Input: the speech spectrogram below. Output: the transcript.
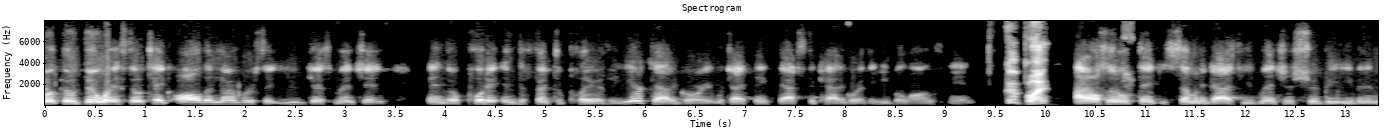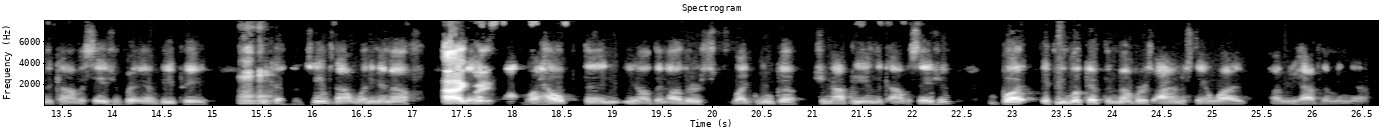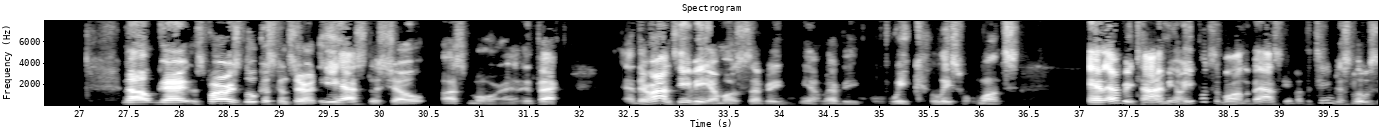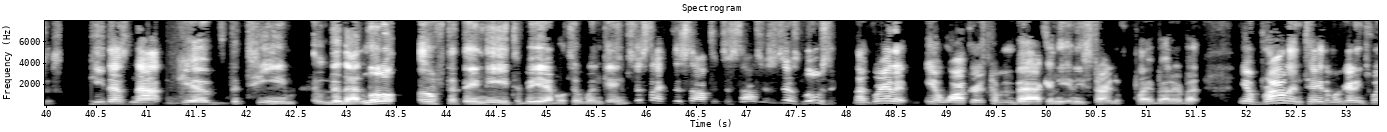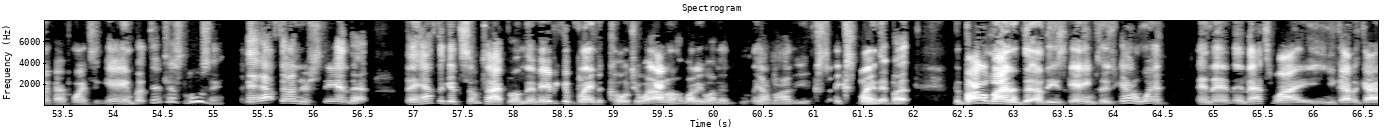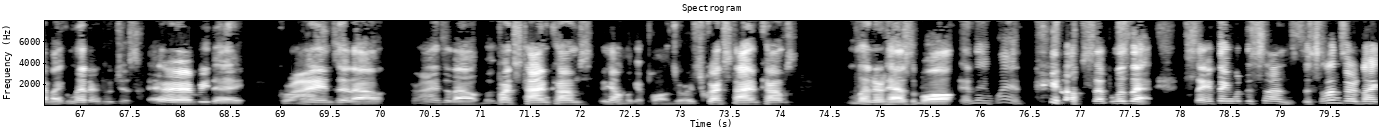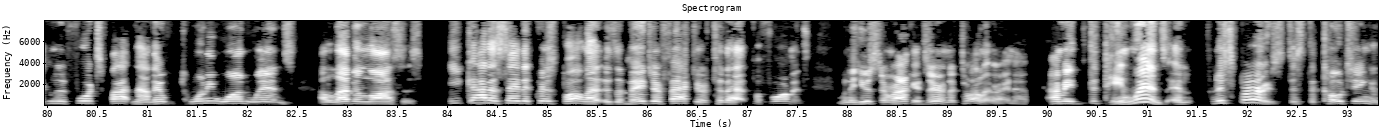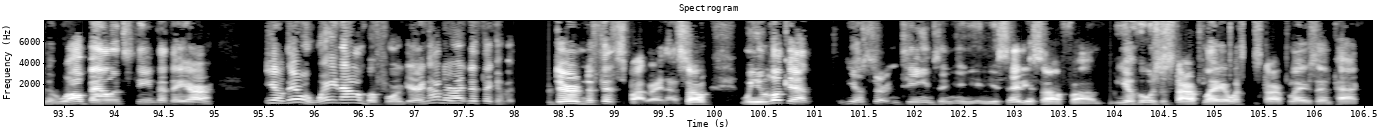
what they'll do is they'll take all the numbers that you just mentioned and they'll put it in Defensive Player of the Year category, which I think that's the category that he belongs in. Good point. I also don't think some of the guys you've mentioned should be even in the conversation for MVP mm-hmm. because the team's not winning enough. I agree. A lot more help than you know than others, like Luka, should not be in the conversation. But if you look at the numbers, I understand why um, you have them in there. Now, Gary, as far as Luka's concerned, he has to show us more. And in fact, they're on TV almost every you know every week, at least once. And every time, you know, he puts the ball in the basket, but the team just loses. He does not give the team that little oomph that they need to be able to win games. Just like the Celtics. The Celtics are just losing. Now, granted, you know, Walker is coming back and, he, and he's starting to play better, but, you know, Brown and Tatum are getting 25 points a game, but they're just losing. They have to understand that they have to get some type of, they maybe you could blame the coach or what, I don't know, what do you want to, I don't know how do you explain it, but the bottom line of, the, of these games is you got to win. And, and, that's why you got a guy like Leonard who just every day grinds it out grinds it out. But crunch time comes. You don't look at Paul George. Crunch time comes. Leonard has the ball and they win. You know, simple as that. Same thing with the Suns. The Suns are like in the fourth spot now. They're 21 wins, 11 losses. you got to say that Chris Paul is a major factor to that performance. When the Houston Rockets are in the toilet right now. I mean, the team wins, and the Spurs, just the coaching and the well balanced team that they are, you know, they were way down before Gary. Now they're right in the thick of it. They're in the fifth spot right now. So when you look at you know certain teams and, and you say to yourself, um, you know, who was the star player? What's the star player's impact?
